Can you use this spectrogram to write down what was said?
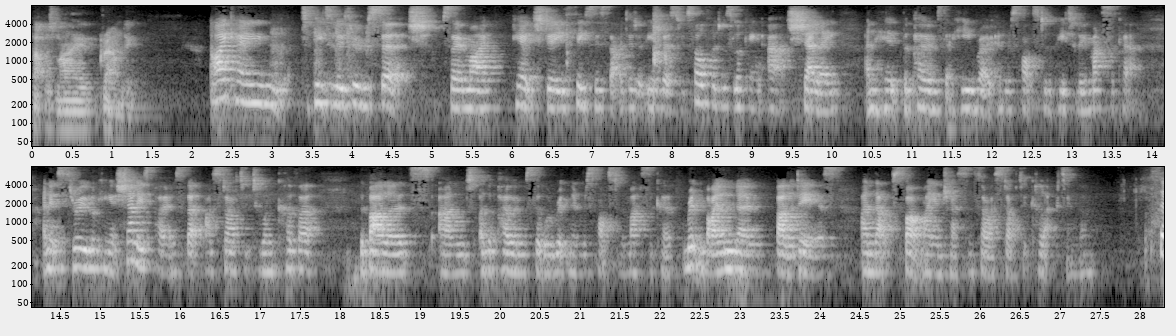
that was my grounding. I came to Peterloo through research. So my PhD thesis that I did at the University of Salford was looking at Shelley and his, the poems that he wrote in response to the Peterloo massacre. And it's through looking at Shelley's poems that I started to uncover the ballads and other poems that were written in response to the massacre, written by unknown balladeers, and that sparked my interest, and so I started collecting them. So,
